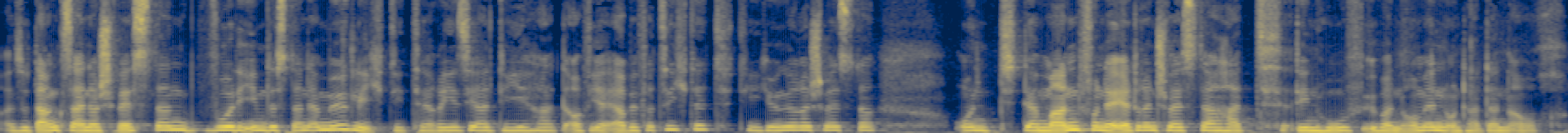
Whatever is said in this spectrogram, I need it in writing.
Also dank seiner Schwestern wurde ihm das dann ermöglicht. Die Theresia, die hat auf ihr Erbe verzichtet, die jüngere Schwester. Und der Mann von der älteren Schwester hat den Hof übernommen und hat dann auch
